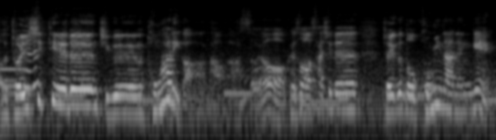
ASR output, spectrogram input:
어, 저희 CTL은 지금 동아리가 나왔어요. 그래서 사실은 저희가 또 고민하는 게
